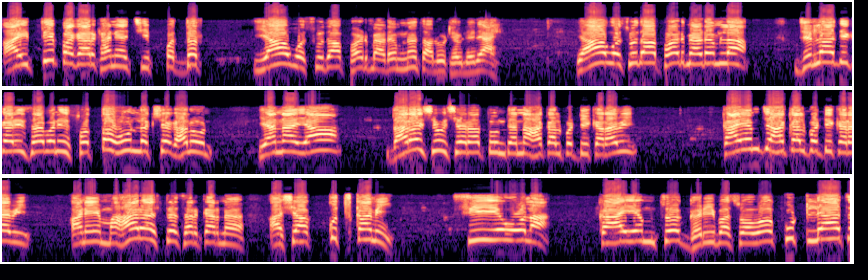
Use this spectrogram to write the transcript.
आयती पगार खाण्याची पद्धत या वसुधा फड मॅडमनं चालू ठेवलेली आहे. या वसुधा फड मॅडमला जिल्हाधिकारी साहेबांनी स्वतःहून लक्ष घालून यांना या धाराशिव शहरातून त्यांना हकालपट्टी करावी कायमची हकालपट्टी करावी आणि महाराष्ट्र सरकारनं अशा कुचकामी सीईओला कायमचं घरी बसवावं कुठल्याच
